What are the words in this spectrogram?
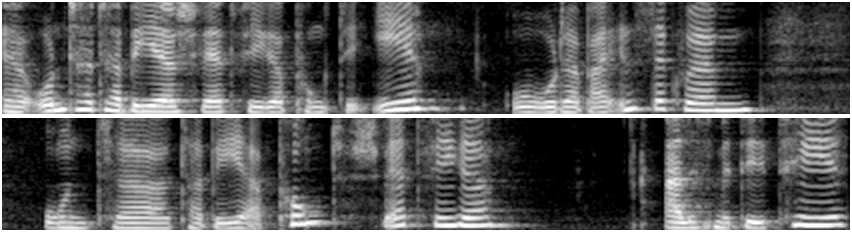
äh, unter tabeaschwertfeger.de oder bei Instagram unter tabea.schwertfeger. Alles mit DT.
